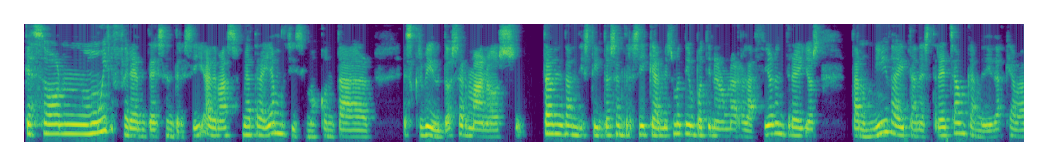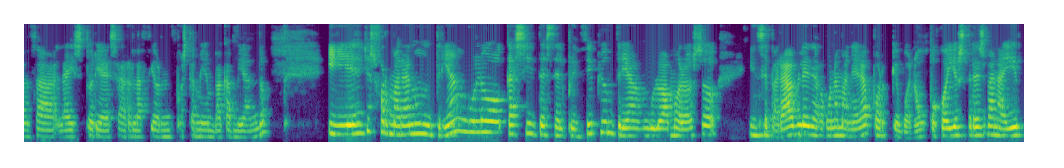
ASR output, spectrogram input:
que son muy diferentes entre sí. Además, me atraía muchísimo contar, escribir dos hermanos tan, tan distintos entre sí que al mismo tiempo tienen una relación entre ellos tan unida y tan estrecha, aunque a medida que avanza la historia esa relación pues también va cambiando. Y ellos formarán un triángulo, casi desde el principio un triángulo amoroso inseparable de alguna manera porque, bueno, un poco ellos tres van a ir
